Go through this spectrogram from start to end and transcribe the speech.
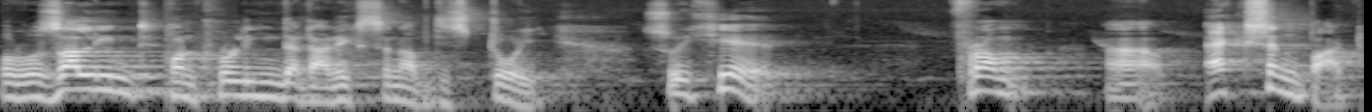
Rosalind controlling the direction of the story. So here from uh, action part,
